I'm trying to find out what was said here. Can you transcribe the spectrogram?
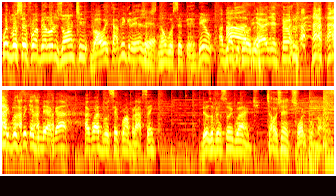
Quando você for a Belo Horizonte, vá à oitava igreja, é. senão você perdeu a viagem a toda. viagem toda. e você que é de BH, aguardo você para um abraço, hein? Deus abençoe e guarde. Tchau, gente. Ore por nós.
